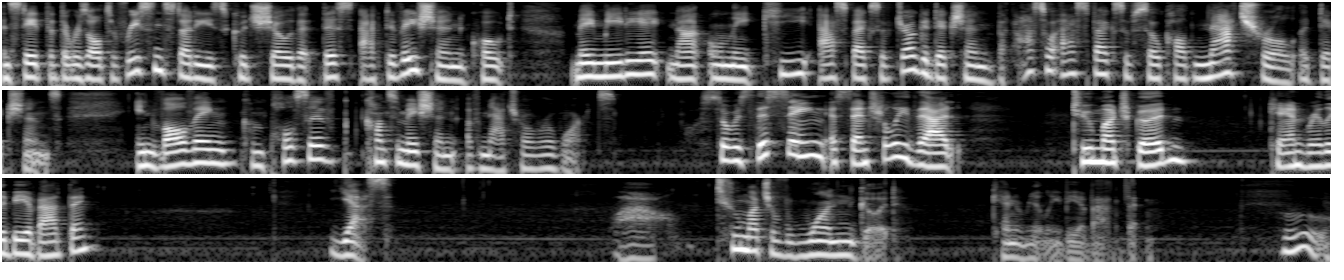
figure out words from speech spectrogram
and state that the results of recent studies could show that this activation, quote, may mediate not only key aspects of drug addiction, but also aspects of so called natural addictions involving compulsive consummation of natural rewards. So is this saying essentially that too much good can really be a bad thing? Yes, Wow. too much of one good can really be a bad thing. Ooh.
